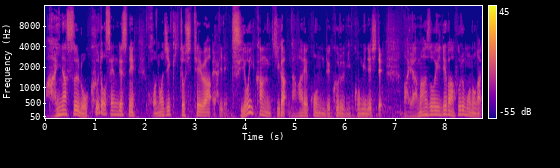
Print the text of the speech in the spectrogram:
マイナス6度線ですね。この時期としては、やはりね、強い寒気が流れ込んでくる見込みでして、まあ、山沿いでは降るものが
